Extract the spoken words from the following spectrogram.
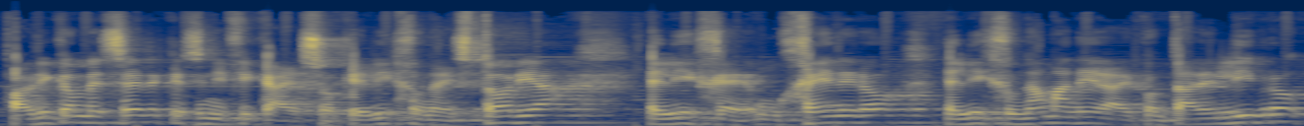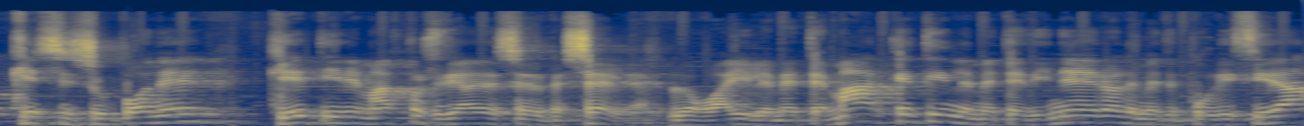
Fabrica un bestseller, ¿qué significa eso? Que elige una historia, elige un género, elige una manera de contar el libro que se supone que tiene más posibilidades de ser bestseller. Luego ahí le mete marketing, le mete dinero, le mete publicidad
